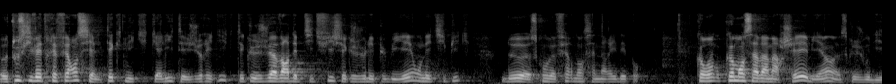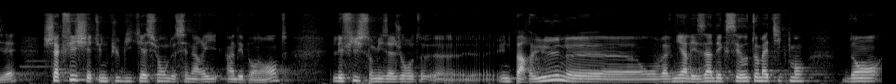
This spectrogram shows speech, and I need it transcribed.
Euh, tout ce qui va être référentiel, technique, qualité, juridique. Dès que je vais avoir des petites fiches et que je vais les publier, on est typique de euh, ce qu'on veut faire dans Scénarii Dépôt. Comment ça va marcher Eh bien, ce que je vous disais, chaque fiche est une publication de Scénarii indépendante. Les fiches sont mises à jour euh, une par une. on va venir les indexer automatiquement dans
